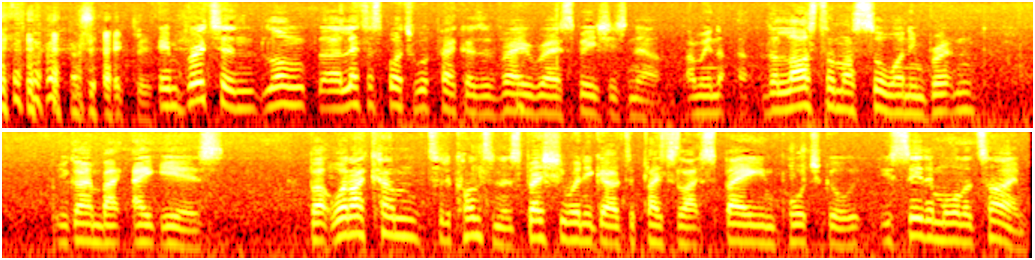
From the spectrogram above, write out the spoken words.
exactly. In Britain, long uh, letter-spotted woodpecker is a very rare species now. I mean, the last time I saw one in Britain, you're going back eight years. But when I come to the continent, especially when you go to places like Spain, Portugal, you see them all the time.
